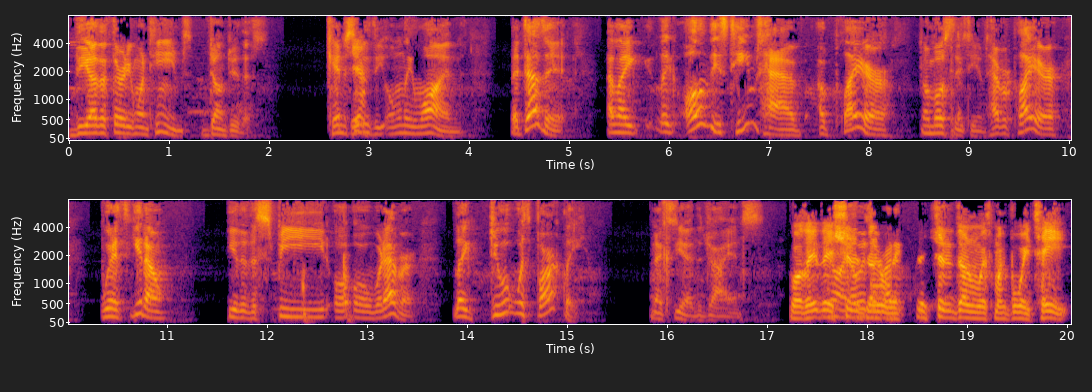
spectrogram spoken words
the other 31 teams don't do this. Kansas City Yeah. is the only one that does it, and like like all of these teams have a player, or most of these teams have a player with you know either the speed or or whatever. Like do it with Barkley next year, the Giants. Well, they, they No, should have done it with, they should have done with my boy Tate.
